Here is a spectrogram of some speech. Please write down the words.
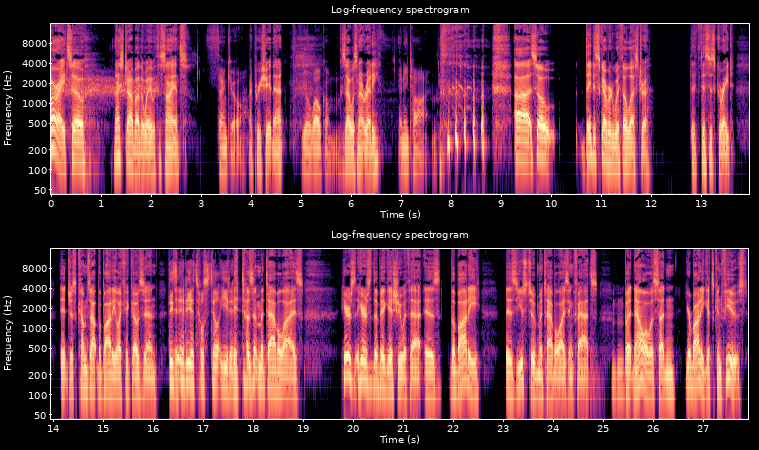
All right. So nice job, by the way, with the science. Thank you. I appreciate that You're welcome. because I was not ready. Anytime. Uh, so they discovered with Olestra that this is great. It just comes out the body like it goes in. These idiots will still eat it. It doesn't metabolize. Here's here's the big issue with that is the body is used to metabolizing fats, but now all of a sudden your body gets confused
